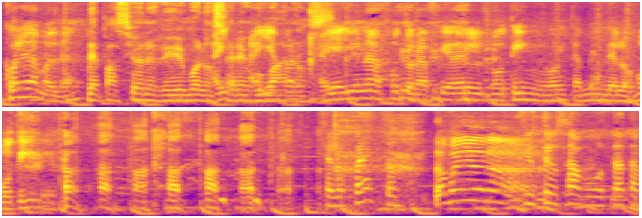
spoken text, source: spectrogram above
¿Cuál es la maldad? De pasiones vivimos los Ahí, seres ahí humanos. ahí hay una fotografía del botín hoy también, de los botines. Se los presto. ¡Hasta mañana! Si usted usa bota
